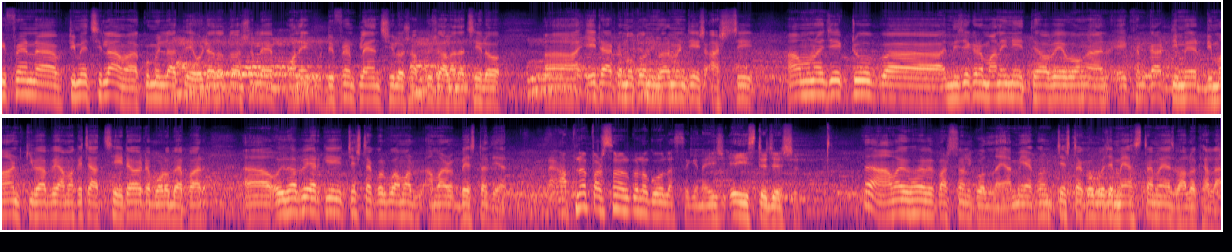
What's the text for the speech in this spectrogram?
ডিফারেন্ট টিমে ছিলাম কুমিল্লাতে। ওটা তো আসলে অনেক ডিফারেন্ট প্ল্যান ছিল সব কিছু আলাদা ছিল। এটা একটা নতুন এনভায়রনমেন্টে আসছি। আমার মনে হয় যে একটু নিজেকে মানিয়ে নিতে হবে এবং এখানকার টিমের ডিমান্ড কীভাবে আমাকে চাচ্ছে এটাও একটা বড় ব্যাপার। ওইভাবে আর কি চেষ্টা করব আমার আমার বেস্টটা দেওয়ার আপনার পার্সোনাল কোনো গোল আছে কিনা এই স্টেজে এসে? না আমার ওইভাবে পার্সোনাল গোল নাই। আমি এখন চেষ্টা করব যে ম্যাচটা ম্যাচ ভালো খেলা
